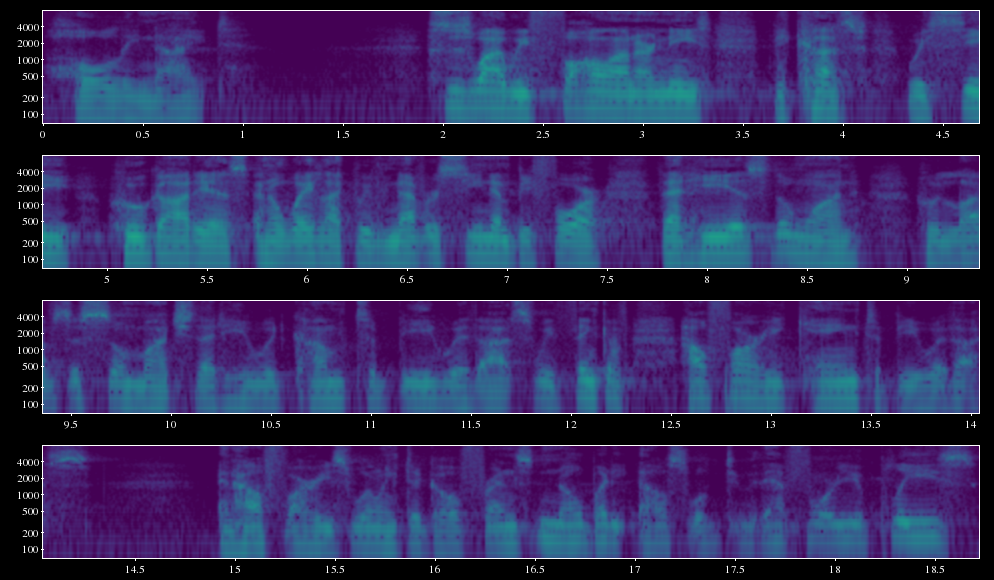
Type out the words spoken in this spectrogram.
holy night. This is why we fall on our knees because we see who God is in a way like we've never seen him before. That he is the one who loves us so much that he would come to be with us. We think of how far he came to be with us and how far he's willing to go. Friends, nobody else will do that for you, please.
